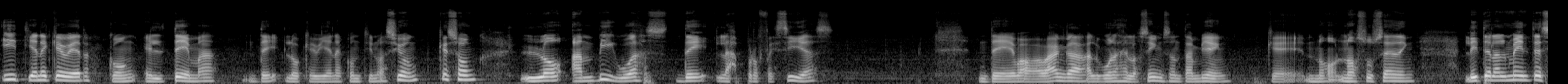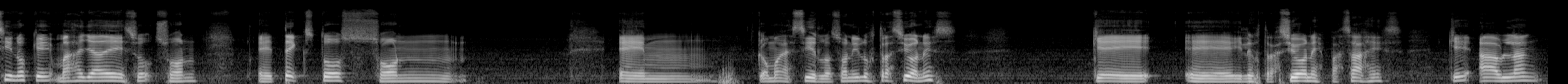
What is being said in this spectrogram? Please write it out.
y tiene que ver con el tema de lo que viene a continuación, que son lo ambiguas de las profecías de Bababanga, algunas de los Simpsons también, que no, no suceden literalmente, sino que más allá de eso son eh, textos, son, eh, ¿cómo decirlo? Son ilustraciones que eh, ilustraciones, pasajes que hablan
